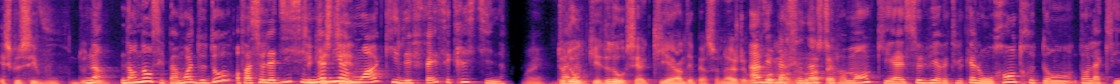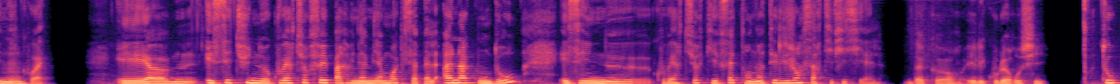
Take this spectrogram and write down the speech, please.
Est-ce que c'est vous, de Non, non, non, c'est pas moi de dos. Enfin, cela dit, c'est une amie à moi qui l'ait fait, c'est Christine. Ouais. De Voilà. dos, qui est de dos, c'est qui est un des personnages de votre un des roman, je le personnages du roman qui est celui avec lequel on rentre dans, dans la clinique, Mmh. ouais. Et, euh, et c'est une couverture faite par une amie à moi qui s'appelle Anna Kondo. Et c'est une euh, couverture qui est faite en intelligence artificielle. D'accord. Et les couleurs aussi? Tout.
